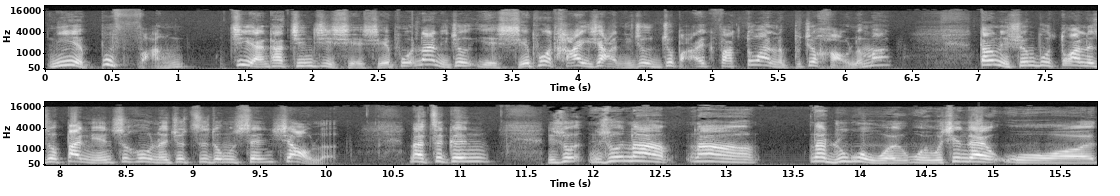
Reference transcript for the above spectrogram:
你也不妨，既然他经济胁胁迫，那你就也胁迫他一下，你就你就把 ECFA 断了，不就好了吗？当你宣布断了之后，半年之后呢，就自动生效了。那这跟你说，你说那那那如果我我我现在我。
